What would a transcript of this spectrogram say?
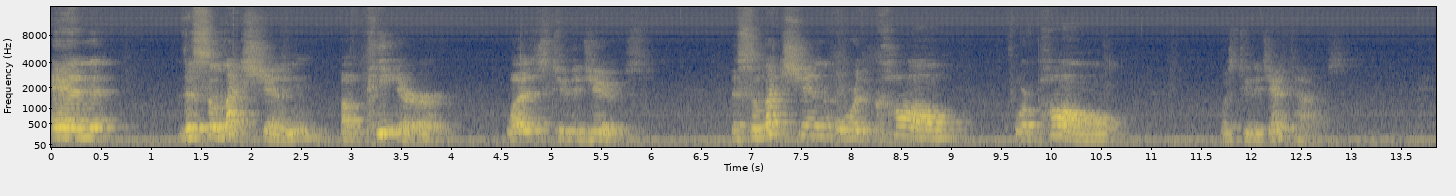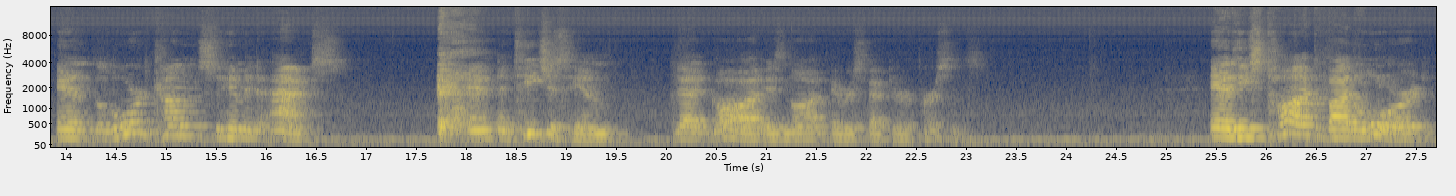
And the selection of Peter was to the Jews. The selection or the call for Paul was to the Gentiles. And the Lord comes to him in Acts and, and teaches him that God is not a respecter of persons. And he's taught by the Lord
